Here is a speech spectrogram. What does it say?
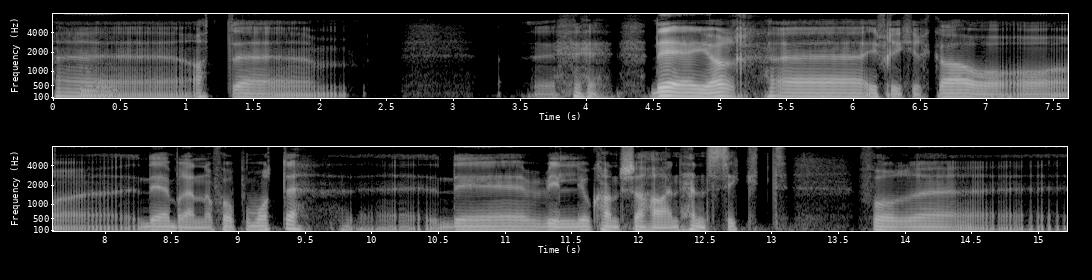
Mm. at eh, Det jeg gjør eh, i Frikirka, og, og det jeg brenner for, på en måte, eh, det vil jo kanskje ha en hensikt for, eh,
